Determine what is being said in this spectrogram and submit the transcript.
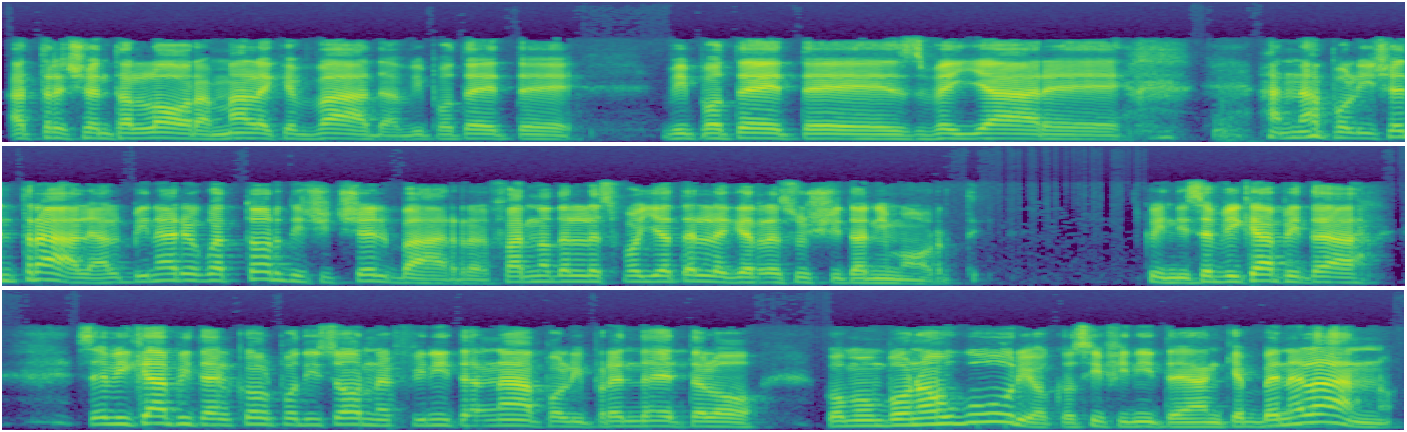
a 300 all'ora, male che vada, vi potete, vi potete svegliare a Napoli Centrale, al binario 14 c'è il bar, fanno delle sfogliatelle che resuscitano i morti. Quindi se vi capita, se vi capita il colpo di sonno e finite a Napoli, prendetelo come un buon augurio, così finite anche bene l'anno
